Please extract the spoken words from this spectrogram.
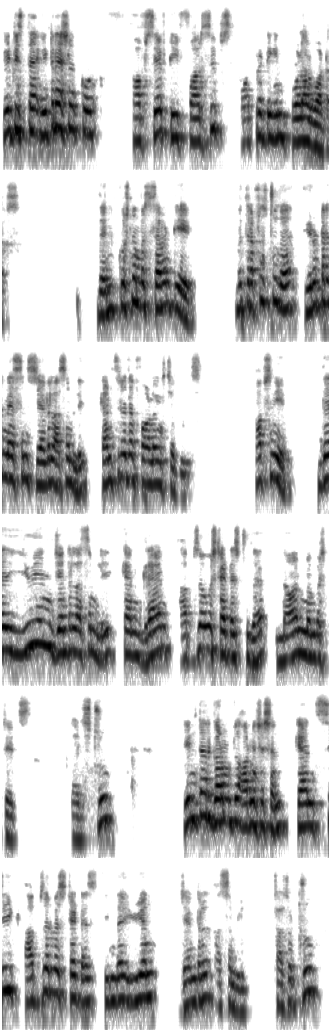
It is the international code of safety for ships operating in polar waters. Then question number 78. With reference to the United Nations General Assembly, consider the following statements. Option A. The UN General Assembly can grant observer status to the non-member states. That's true. Intergovernmental organization can seek observer status in the UN General Assembly. It's also true.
